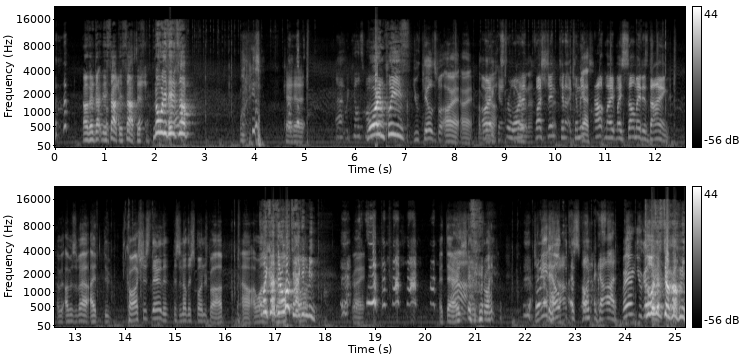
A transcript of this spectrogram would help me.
oh, they they stopped. They stopped. They, no, they didn't stop. What is? Okay, I did it. Uh, we killed SpongeBob. Warden, please. You killed Spo- All right, all right. I'm All right, gonna, Mr. Warden. gonna- Question: Can I? Can we Yes. out? My my cellmate is dying. I, I was about. I dude, cautious there. There's another SpongeBob. Uh, I Oh my god, they're all attacking me. Right. Right there. Ah. In front. Do you need help with the Oh my god. Where are you Close going? this door on me.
